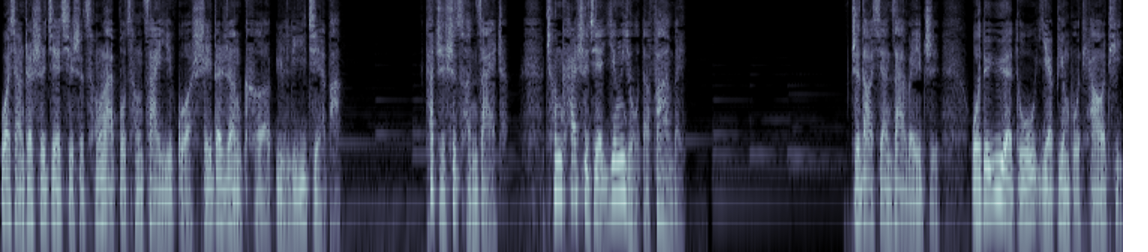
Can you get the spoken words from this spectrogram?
我想，这世界其实从来不曾在意过谁的认可与理解吧。它只是存在着，撑开世界应有的范围。直到现在为止，我对阅读也并不挑剔，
